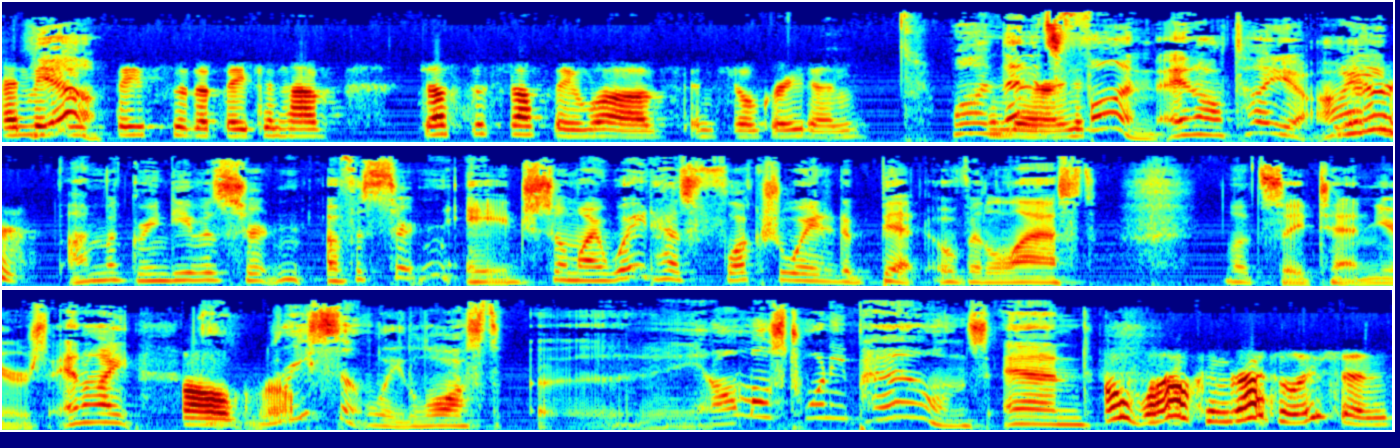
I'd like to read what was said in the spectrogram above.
and make Yeah. space so that they can have just the stuff they love and feel great in. Well, and then it's and it's- fun. And I'll tell you, I Yeah. I'm a green diva certain of a certain age, so my weight has fluctuated a bit over the last, let's say, ten years. And I Oh, recently lost, uh, you know, almost twenty pounds. And Oh, wow. Congratulations.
